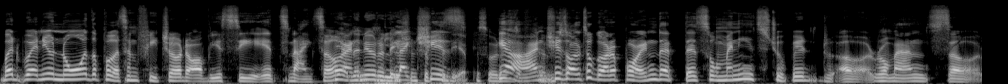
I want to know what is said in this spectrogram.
but when you know the person featured obviously it's nicer Yeah, and then your like relationship with she's the episode is yeah and she's also got a point that there's so many stupid uh, romance uh,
